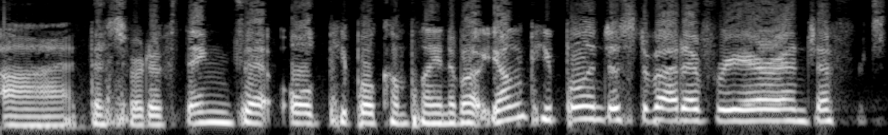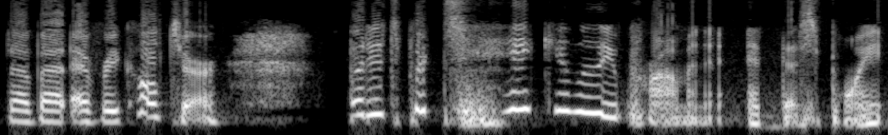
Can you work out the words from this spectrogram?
uh, the sort of things that old people complain about young people in just about every era and just about every culture. But it's particularly prominent at this point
